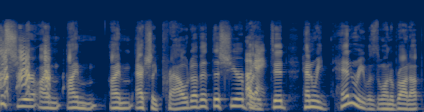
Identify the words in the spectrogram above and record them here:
this year I'm I'm I'm actually proud of it this year. But Okay. it did Henry Henry was the one who brought up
